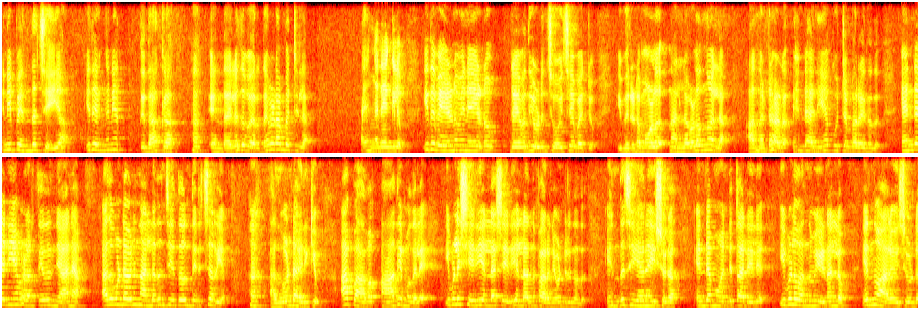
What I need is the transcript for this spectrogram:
ഇനിയിപ്പോൾ എന്താ ചെയ്യുക ഇതെങ്ങനെയാ ഇതാക്കുക എന്തായാലും ഇത് വെറുതെ വിടാൻ പറ്റില്ല. എങ്ങനെയെങ്കിലും ഇത് വേണുവിനയോടും രേവതിയോടും ചോദിച്ചേ പറ്റൂ. ഇവരുടെ മോൾ നല്ലവളൊന്നുമല്ല. എന്നിട്ടാണ് എന്റെ അനിയെ കുറ്റം പറയുന്നത്. എന്റെ അനിയെ വളർത്തിയത് ഞാനാ. അതുകൊണ്ട് അവന് നല്ലതും ചീത്തതും തിരിച്ചറിയാം. അതുകൊണ്ടായിരിക്കും ആ പാവം ആദ്യം മുതലേ ഇവൾ ശരിയല്ല ശരിയല്ല എന്ന് പറഞ്ഞുകൊണ്ടിരുന്നത്. എന്ത് ചെയ്യാനാ ഈശ്വര? എന്റെ മോന്റെ തലയിൽ ഇവൾ വന്ന് വീണല്ലോ എന്നും ആലോചിച്ചുകൊണ്ട്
